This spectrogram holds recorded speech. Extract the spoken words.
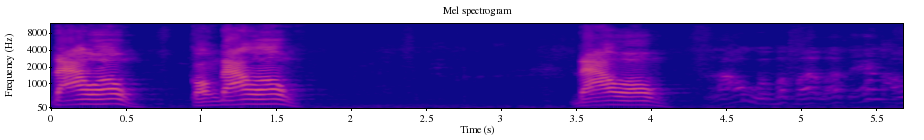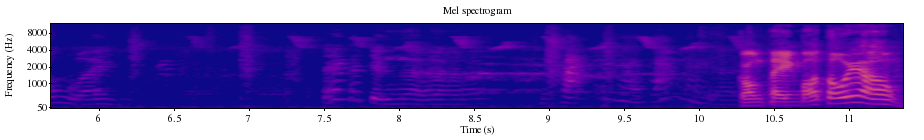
đau không? Còn đau không? Đau không? lâu rồi bà bà, bà té lâu rồi té có chừng ờ, tháng tháng rồi Còn tiền bỏ túi không?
